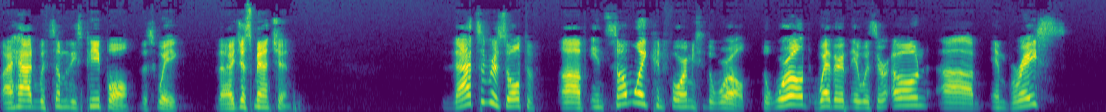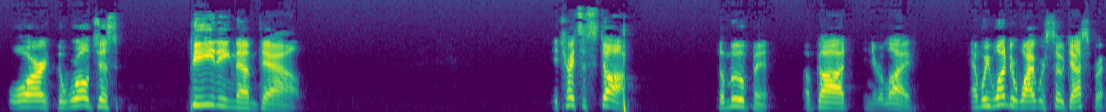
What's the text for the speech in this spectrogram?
I had with some of these people this week that I just mentioned, that's a result of, of in some way conforming to the world. The world, whether it was their own uh, embrace or the world just beating them down. It tries to stop the movement of God in your life. And we wonder why we're so desperate.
